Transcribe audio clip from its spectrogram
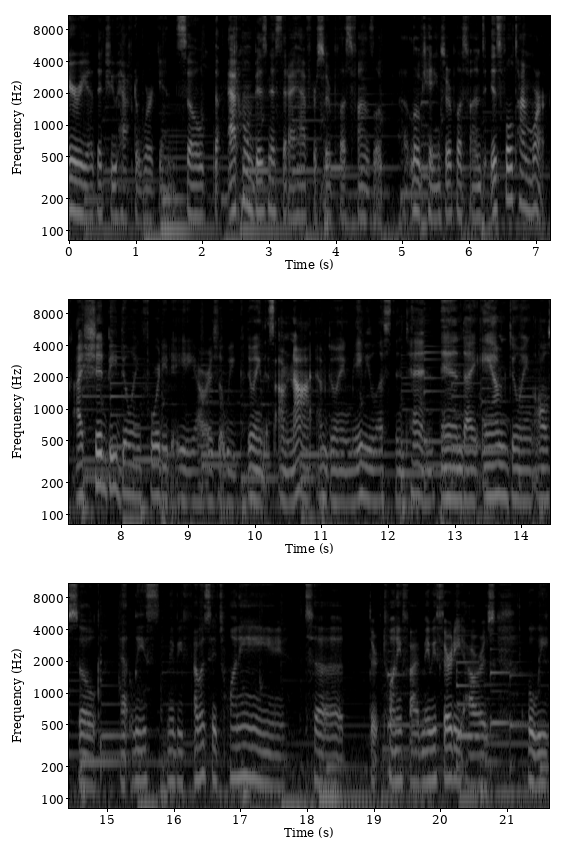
area that you have to work in. So the at-home business that I have for surplus funds, lo- uh, locating surplus funds, is full-time work. I should be doing 40 to 80 hours a week doing this. I'm not. I'm doing maybe less than 10, and I am doing also at least maybe I would say 20 to 25, maybe 30 hours a week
